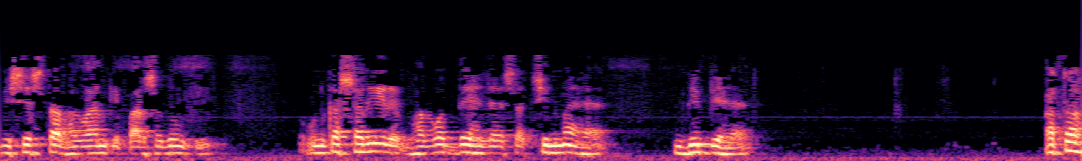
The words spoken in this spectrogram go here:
विशेषता भगवान के पार्षदों की। उनका शरीर भगवत देह जैसा चिन्मय है, दिव्य है। अतः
